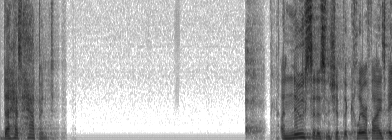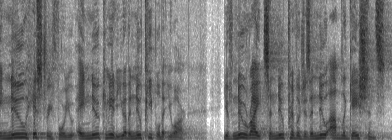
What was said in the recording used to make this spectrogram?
That has happened. A new citizenship that clarifies a new history for you, a new community. You have a new people that you are. You have new rights and new privileges and new obligations,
